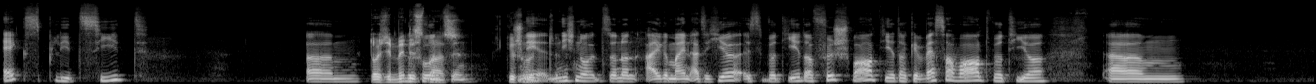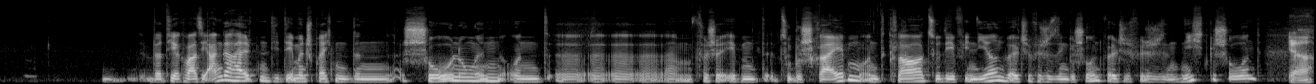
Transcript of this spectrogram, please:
explizit ähm, durch den Mindestmaß sind. Nee, nicht nur, sondern allgemein. Also hier ist, wird jeder Fischwart, jeder Gewässerwart wird hier ähm, wird hier quasi angehalten, die dementsprechenden Schonungen und äh, äh, äh, Fische eben zu beschreiben und klar zu definieren, welche Fische sind geschont, welche Fische sind nicht geschont. Ja.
